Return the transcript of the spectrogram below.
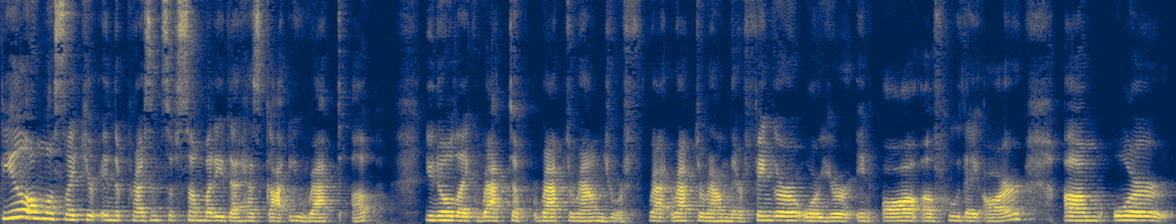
feel almost like you're in the presence of somebody that has got you wrapped up you know, like wrapped up, wrapped around your, wrapped around their finger, or you're in awe of who they are, um, or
